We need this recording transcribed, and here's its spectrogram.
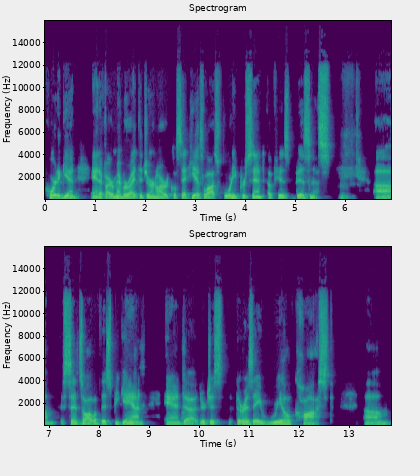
court again. And if I remember right, the journal article said he has lost 40% of his business um, since all of this began. And uh, there just there is a real cost um,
